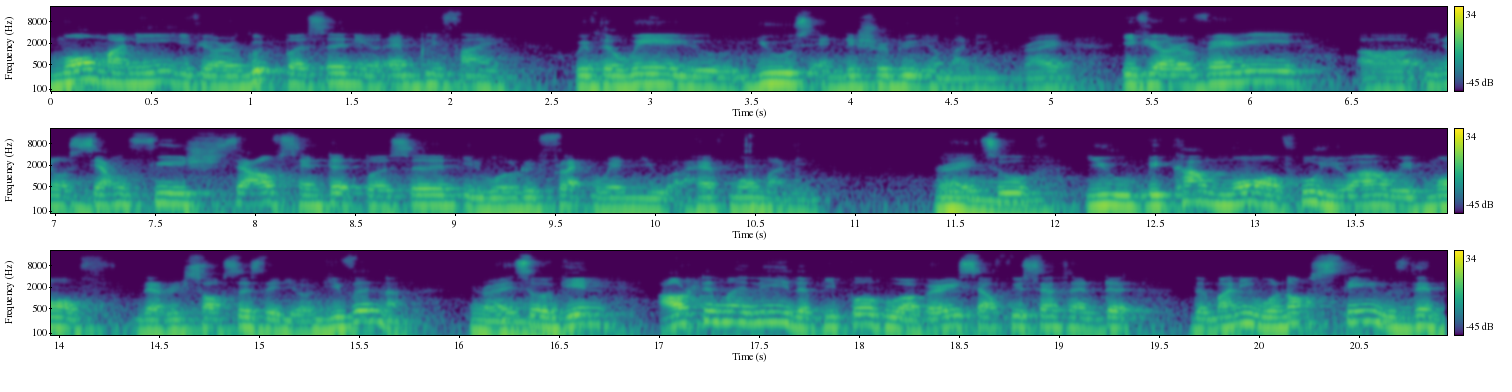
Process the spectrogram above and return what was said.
more money. If you're a good person, you'll amplify with the way you use and distribute your money, right? If you're a very uh, you know selfish, self-centered person, it will reflect when you have more money, right? Mm. So you become more of who you are with more of the resources that you're given, lah, right? So Mm. again, ultimately, the people who are very selfish, self-centered, the money will not stay with them,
